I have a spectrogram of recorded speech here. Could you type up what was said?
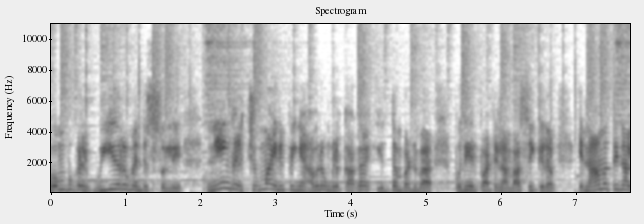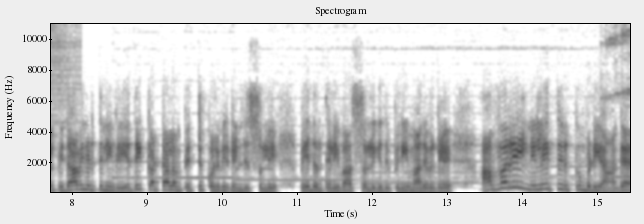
கொம்புகள் உயரும் என்று சொல்லி நீங்கள் சும்மா இருப்பீங்க. அவர் உங்களுக்காக யுத்தம் பண்ணுவார். புதிய ஏற்பாட்டில் நாம் வாசிக்கிறோம். என் நாமத்தினால் பிதாவினிடத்தில் நீங்கள் எதை கட்டாலும் பெற்றுக்கொள்வீர்கள் என்று சொல்லி வேதம் தெளிவா சொல்லுகிறது. பிரியமானவர்களே அவரில் நிலைத்திருக்கும்படியாக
